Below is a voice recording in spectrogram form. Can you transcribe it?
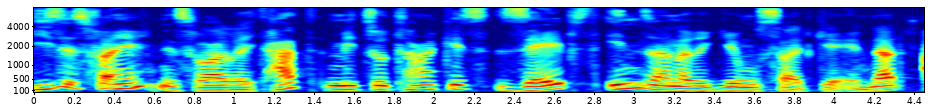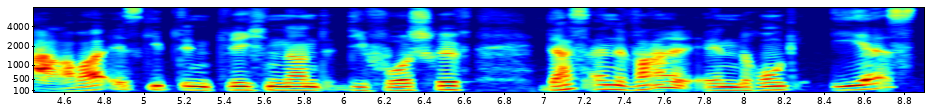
Dieses Verhältniswahlrecht hat Mitsotakis selbst in seiner Regierungszeit geändert, aber es gibt in Griechenland die Vorschrift, dass eine Wahländerung erst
